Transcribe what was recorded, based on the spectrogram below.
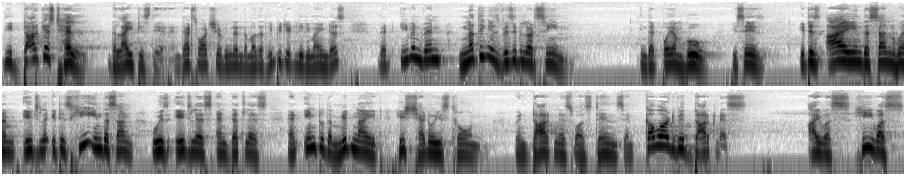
the darkest hell, the light is there. And that's what Sri and the mother repeatedly remind us that even when nothing is visible or seen, in that poem, Who, he says, It is I in the sun who am ageless, it is he in the sun who is ageless and deathless, and into the midnight his shadow is thrown. When darkness was dense and covered with darkness, I was, he was,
